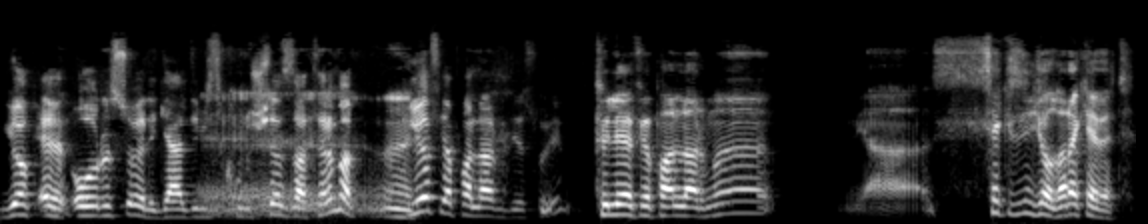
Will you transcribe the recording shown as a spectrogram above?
Yok evet orası öyle. Geldiğimizde konuşacağız zaten ama evet. playoff yaparlar mı diye sorayım. Playoff yaparlar mı? Ya 8. olarak evet.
